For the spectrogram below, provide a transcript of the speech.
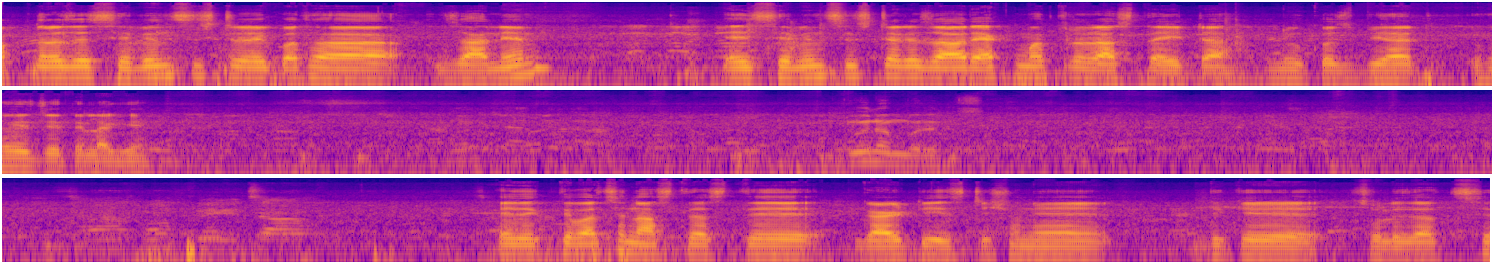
আপনারা যে সেভেন সিস্টারের কথা জানেন এই সেভেন সিস্টারে যাওয়ার একমাত্র রাস্তা এটা। নিউ কোচবিহার হয়ে যেতে লাগে। দুই নম্বরে এই দেখতে পাচ্ছেন আস্তে আস্তে গাড়িটি স্টেশনের দিকে চলে যাচ্ছে।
